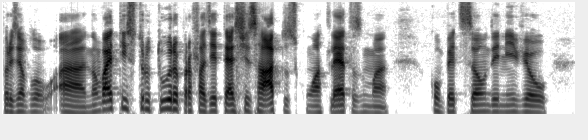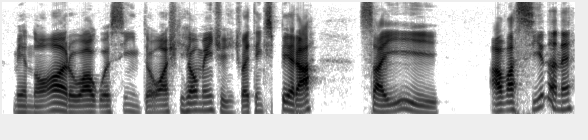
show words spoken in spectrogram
por exemplo, a, não vai ter estrutura para fazer testes rápidos com atletas numa competição de nível menor ou algo assim. Então, acho que realmente a gente vai ter que esperar sair a vacina, né?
